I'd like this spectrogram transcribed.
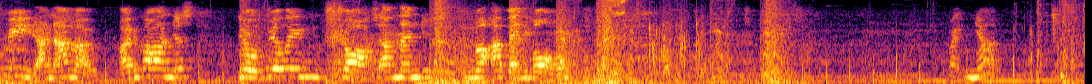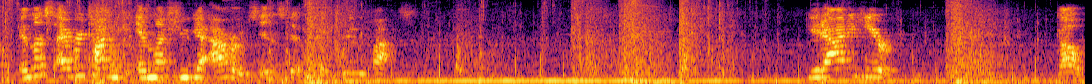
speed and ammo. I can't just do a billion shots and then just not have any more. Wait, no. Unless every time, you, unless you get arrows instantly, really fast. Get out of here. Go.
